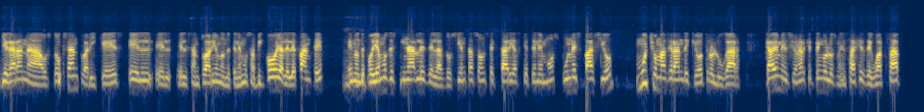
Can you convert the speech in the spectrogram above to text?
llegaran a Ostok Sanctuary, que es el, el, santuario en donde tenemos a Big Boy, al elefante, en donde podíamos destinarles de las 211 hectáreas que tenemos un espacio mucho más grande que otro lugar. Cabe mencionar que tengo los mensajes de WhatsApp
